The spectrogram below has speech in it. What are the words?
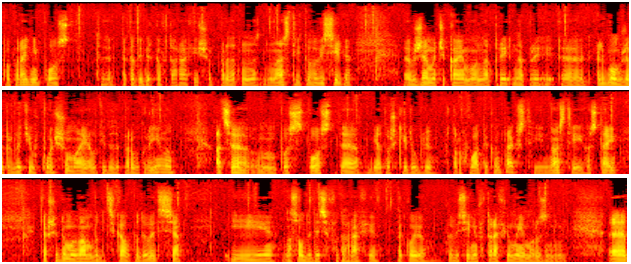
попередній пост, е, така добірка фотографій, щоб передати настрій того весілля. Е, Вже ми чекаємо на при, на при, е, альбом вже прилетів в Польщу, має летіти тепер в Україну. А це пост, пост, де я трошки люблю фотографувати контекст і настрій, і гостей. Так що думаю, вам буде цікаво подивитися і насолодитися фотографією, такою весільною фотографією в моєму розумінні. Е,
